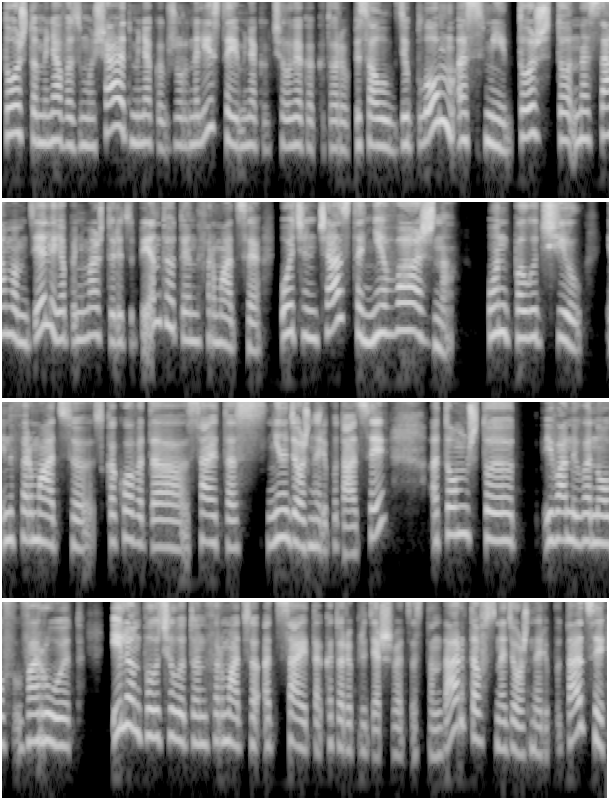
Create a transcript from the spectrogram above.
То, что меня возмущает, меня как журналиста и меня как человека, который писал диплом о СМИ, то, что на самом деле я понимаю, что реципиенту этой информации очень часто не важно, он получил информацию с какого-то сайта с ненадежной репутацией о том, что Иван Иванов ворует, или он получил эту информацию от сайта, который придерживается стандартов, с надежной репутацией,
